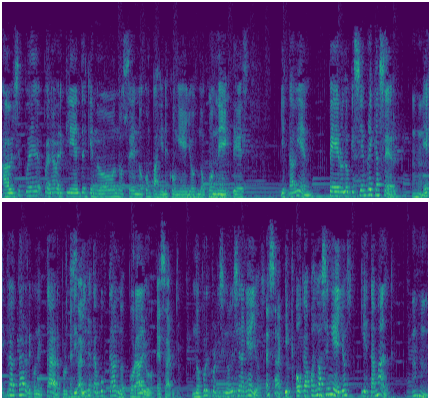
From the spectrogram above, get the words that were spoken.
a veces puede, pueden haber clientes que no, no sé, no compagines con ellos, no conectes, y está bien. Pero lo que siempre hay que hacer Es tratar de conectar, porque si ellos te están buscando es por algo, Exacto. no porque, porque si no lo hicieran ellos. Exacto. Y- o capaz lo hacen ellos y está mal. Ujú,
